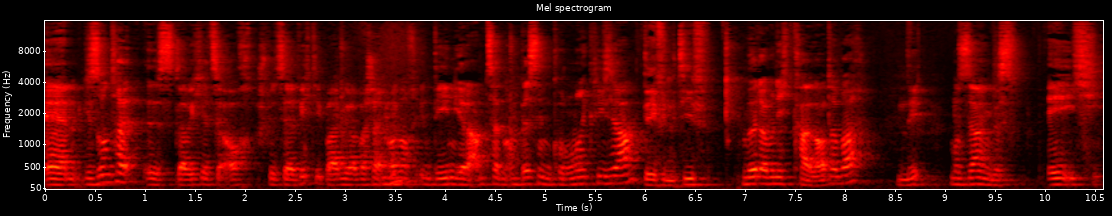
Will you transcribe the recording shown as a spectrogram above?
Ähm, Gesundheit ist, glaube ich, jetzt ja auch speziell wichtig, weil wir wahrscheinlich Mhm. auch noch in denen ihrer Amtszeit noch ein bisschen Corona-Krise haben. Definitiv. Wird aber nicht Karl Lauterbach. Nee. Muss sagen, das, ich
